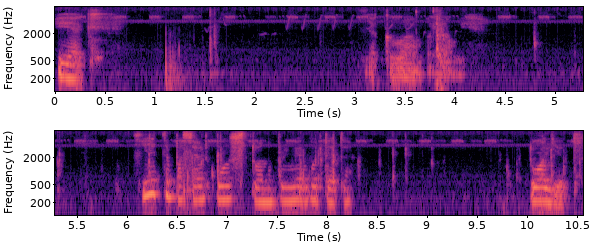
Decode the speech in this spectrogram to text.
Як. Закроем, пожалуй. Следует поставить кое-что, например, вот это. Туалет.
